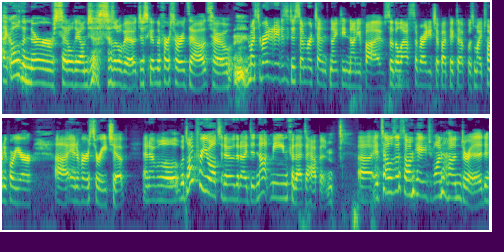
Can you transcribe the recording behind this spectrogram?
like all the nerves settle down just a little bit, just getting the first words out. So my sobriety date is December 10th, 1995. So the last sobriety chip I picked up was my 24 year uh, anniversary chip. And I will would like for you all to know that I did not mean for that to happen. Uh, it tells us on page 100 uh,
